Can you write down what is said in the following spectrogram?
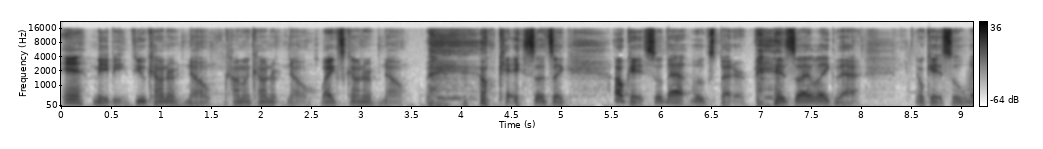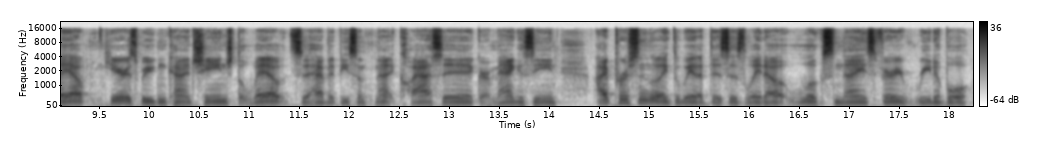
eh, maybe. View counter, no. Comment counter, no. Likes counter, no. okay, so it's like, okay, so that looks better. so I like that. Okay, so layout, here's where you can kind of change the layout to have it be something that classic or magazine. I personally like the way that this is laid out. Looks nice, very readable.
